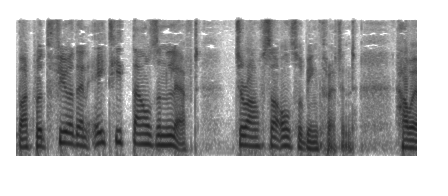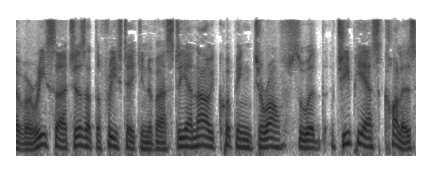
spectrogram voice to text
but with fewer than 80,000 left, giraffes are also being threatened. However, researchers at the Free State University are now equipping giraffes with GPS collars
